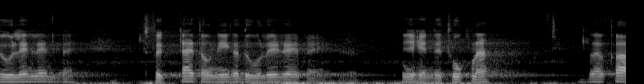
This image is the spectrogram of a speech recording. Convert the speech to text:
ดูเล่นๆไป ฝึกได้ตรงนี้ก็ดูเรื่อยๆไปนี่เห็นแต่ทุกข์นะ แล้วก็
